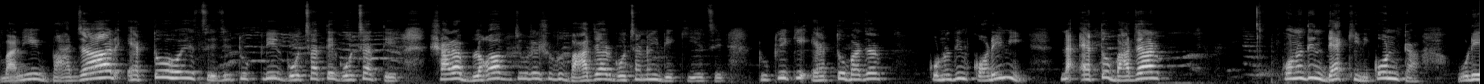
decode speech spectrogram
মানে বাজার এত হয়েছে যে টুকলির গোছাতে গোছাতে সারা ব্লগ জুড়ে শুধু বাজার গোছানোই দেখিয়েছে। টুকলি কি এত বাজার কোনো দিন করেনি? না, এত বাজার কোনো দিন দেখিনি? কোনটা? ওরে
